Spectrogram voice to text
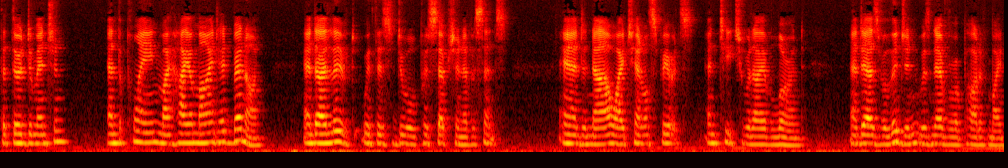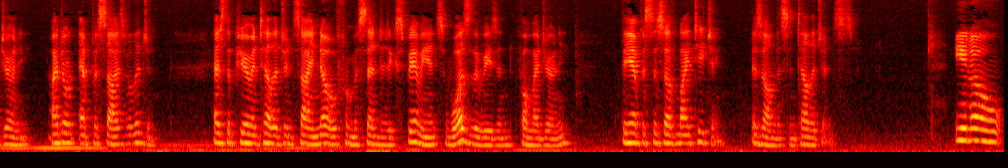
the third dimension and the plane my higher mind had been on, and I lived with this dual perception ever since. And now I channel spirits and teach what I have learned. And as religion was never a part of my journey, I don't emphasize religion. As the pure intelligence I know from ascended experience was the reason for my journey, the emphasis of my teaching is on this intelligence. You know,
